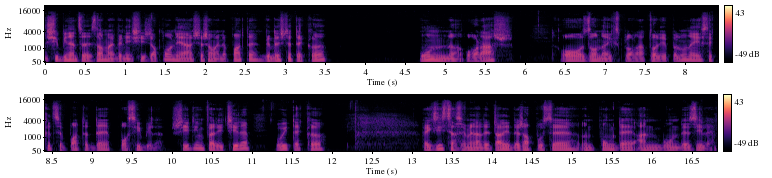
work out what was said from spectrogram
și bineînțeles, ar mai veni și Japonia și așa mai departe, gândește-te că un oraș, o zonă exploratorie pe lună este cât se poate de posibilă. Și din fericire, uite că există asemenea detalii deja puse în punct de ani bun de zile.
